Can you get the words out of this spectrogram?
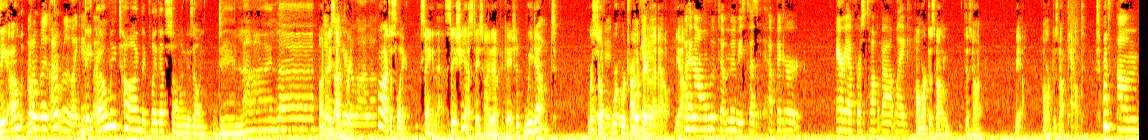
The only I don't really, I don't really like it. the but only time they play that song is on Delilah on You love your 97.3. Delilah. Well, I just like saying that. See, she has station identification. We don't. We're We'll still get it. we're, we're trying We'll to figure it. that out. Yeah. Okay, now we'll move to movies because that's a bigger area for us to talk about. Like, Hallmark does not does not. Yeah, Hallmark does not count. um,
